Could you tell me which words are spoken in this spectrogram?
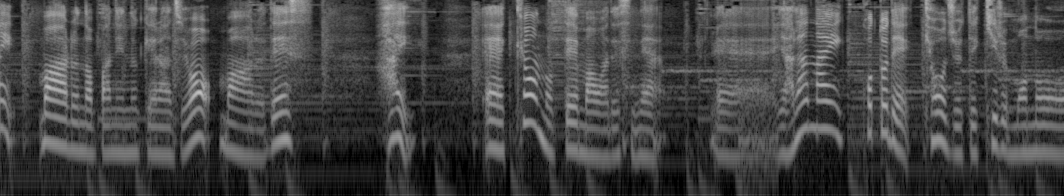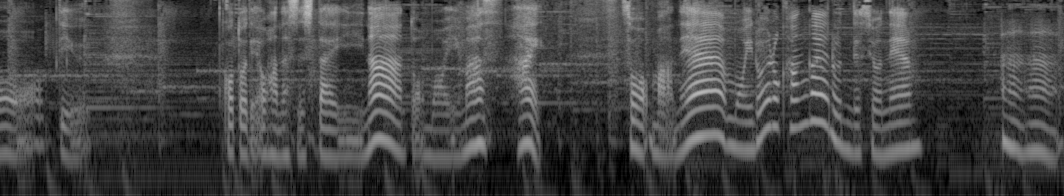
はい。マールのパニ抜けラジオマールです。はい、えー、今日のテーマはですね、えー、やらないことで享受できるものっていうことでお話ししたいなと思います。はい。そうまあねもういろいろ考えるんですよね。うんうん。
